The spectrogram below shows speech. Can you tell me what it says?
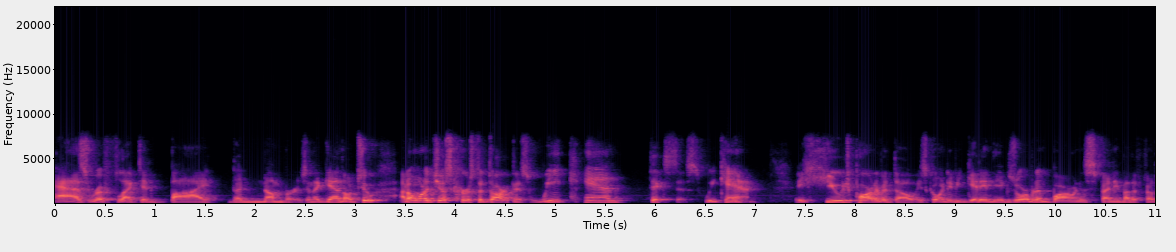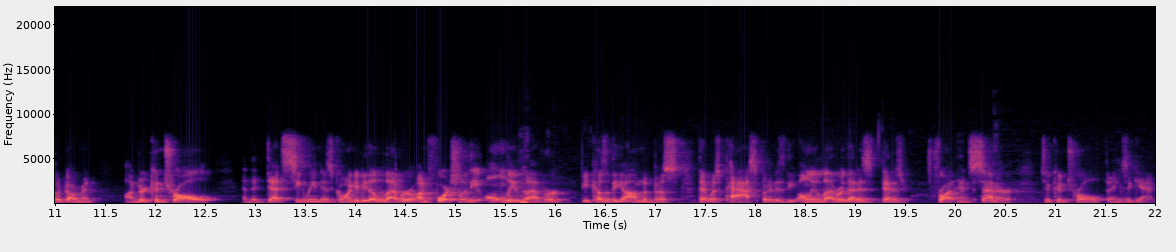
as reflected by the numbers. And again, though, too, I don't want to just curse the darkness. We can fix this. We can. A huge part of it, though, is going to be getting the exorbitant borrowing and spending by the federal government under control and the debt ceiling is going to be the lever. Unfortunately, the only lever because of the omnibus that was passed, but it is the only lever that is that is front and center to control things again.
